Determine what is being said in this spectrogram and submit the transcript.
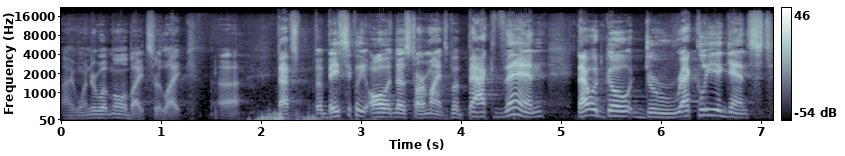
I wonder what Moabites are like. Uh, that's basically all it does to our minds. But back then, that would go directly against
